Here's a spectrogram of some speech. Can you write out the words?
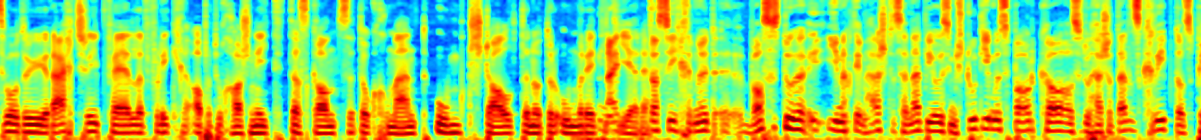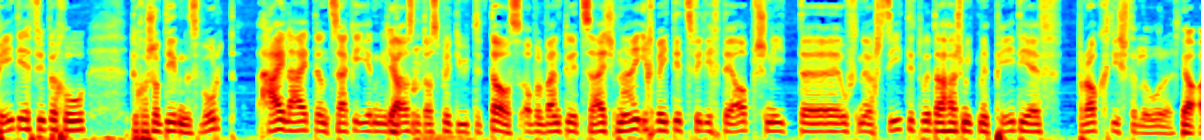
zwei, drei Rechtschreibfehler flicken, aber du kannst nicht das ganze Dokument umgestalten oder umredigieren. Nein, das sicher nicht. Äh, was du je nachdem hast, das haben auch bei uns im Studium ein paar gehabt, also du hast halt auch das Skript als PDF bekommen, du kannst halt irgendein Wort highlighten und sagen irgendwie ja. das und das bedeutet das. Aber wenn du jetzt sagst, nein, ich will jetzt vielleicht den Abschnitt äh, auf die nächste Seite tun, da hast du mit einem PDF praktisch verloren. Ja,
